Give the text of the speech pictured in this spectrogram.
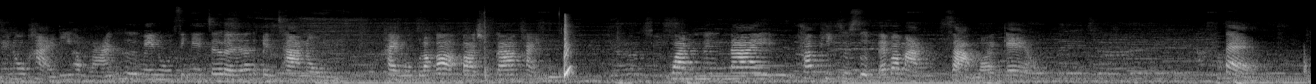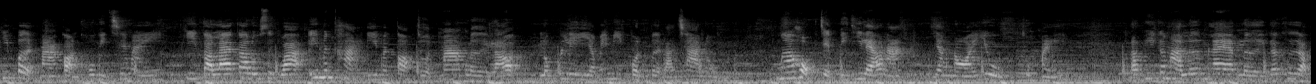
เมนูขายดีของร้านคือเมนูซิกเนเจอร์เลยน่าจะเป็นชานม ไข่มุกแล้วก็ปลาชูก้าไข่มุกวันหนึ่งได้ถ้าพีคสุดๆ ได้ประมาณ 300 แก้ว ที่เปิดมาก่อนโควิดใช่ไหมพี่ตอนแรกก็รู้สึกว่าเอ้ยมันขายดีมันตอบโจทย์มากเลย แล้วลบบุรียังไม่มีคนเปิดร้านชานมเมื่อ 6-7 ปีที่แล้วนะ ยังน้อยอยู่ถูกไหมแล้วพี่ก็มาเริ่มแรกเลยก็คือแบบ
